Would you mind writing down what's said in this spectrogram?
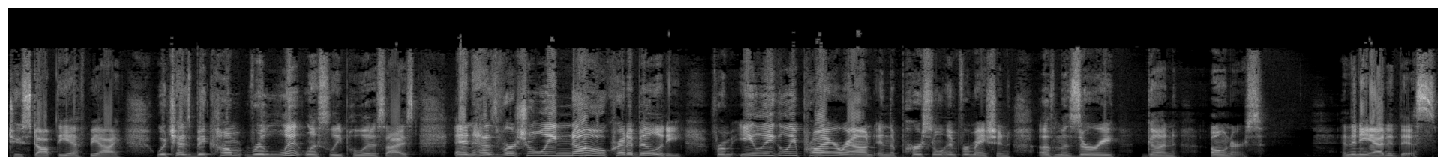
to stop the FBI, which has become relentlessly politicized and has virtually no credibility from illegally prying around in the personal information of Missouri gun owners. And then he added this.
